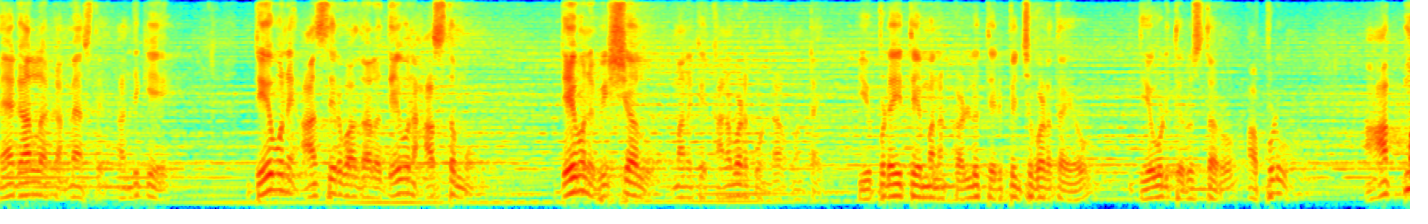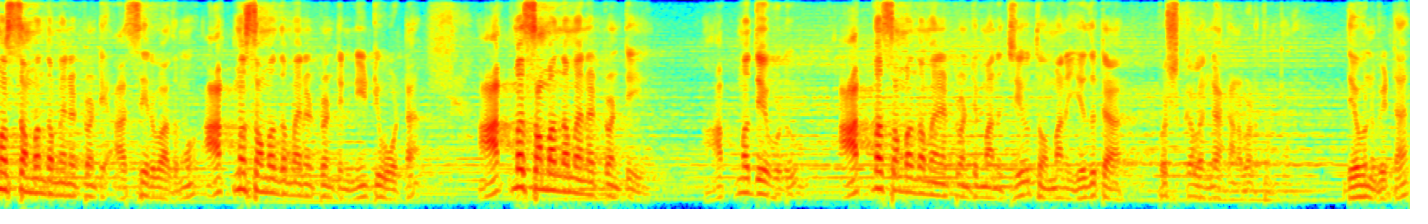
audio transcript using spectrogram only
మేఘాల్లా కమ్మేస్తాయి. అందుకే దేవుని ఆశీర్వాదాలు దేవుని హస్తము దేవుని విషయాలు మనకి కనబడకుండా ఉంటాయి. ఎప్పుడైతే మన కళ్ళు తెరిపించబడతాయో దేవుడు తెరుస్తారో అప్పుడు ఆత్మ సంబంధమైనటువంటి ఆశీర్వాదము ఆత్మ సంబంధమైనటువంటి నీటి ఓట ఆత్మ సంబంధమైనటువంటి ఆత్మదేవుడు ఆత్మ సంబంధమైనటువంటి మన జీవితం మన ఎదుట పుష్కలంగా కనబడుతుంటుంది. దేవుని బిడ్డ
